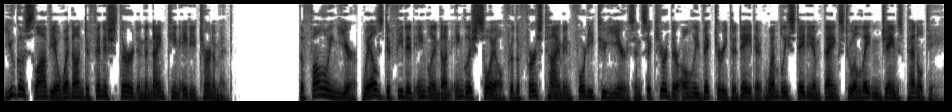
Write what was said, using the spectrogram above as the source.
Yugoslavia went on to finish third in the 1980 tournament. The following year, Wales defeated England on English soil for the first time in 42 years and secured their only victory to date at Wembley Stadium thanks to a Leighton James penalty.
